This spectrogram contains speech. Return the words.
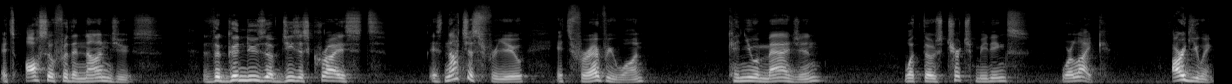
it's also for the non Jews. The good news of Jesus Christ is not just for you, it's for everyone. Can you imagine what those church meetings were like? Arguing,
